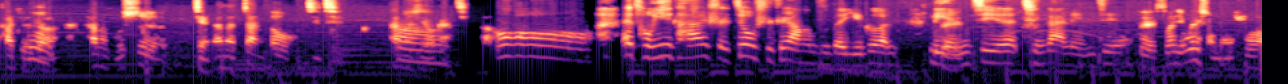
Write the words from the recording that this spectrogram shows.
他觉得嗯。他们不是简单的战斗机器，他们是有感情的。哦，哎，从一开始就是这样子的一个连接，情感连接。对，所以为什么说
